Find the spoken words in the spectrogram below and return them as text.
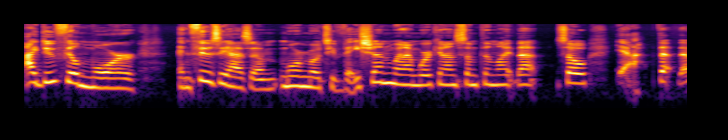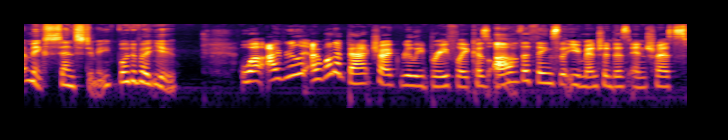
I, I do feel more enthusiasm, more motivation when I'm working on something like that. So yeah, that, that makes sense to me. What about mm-hmm. you? Well, I really I want to backtrack really briefly because all of the things that you mentioned as interests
